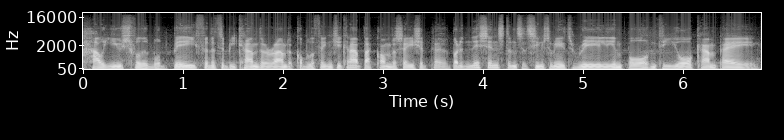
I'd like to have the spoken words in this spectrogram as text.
how useful it would be for there to be candid around a couple of things. You can have that conversation. But in this instance, it seems to me it's really important to your campaign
